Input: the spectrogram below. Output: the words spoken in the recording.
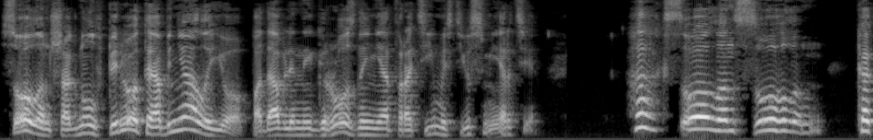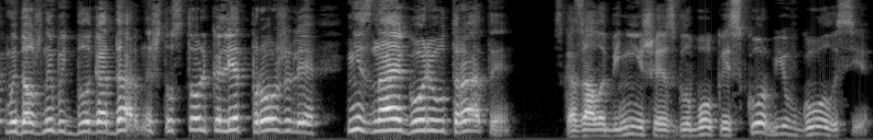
Солон шагнул вперед и обнял ее, подавленный грозной неотвратимостью смерти. «Ах, Солон, Солон, как мы должны быть благодарны, что столько лет прожили, не зная горя утраты!» сказала Бенишия с глубокой скорбью в голосе.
